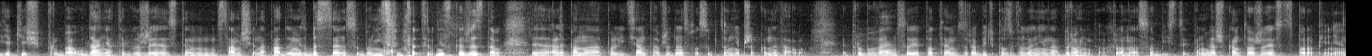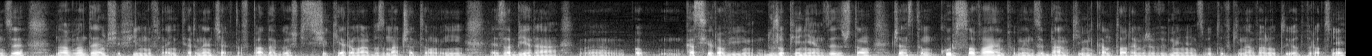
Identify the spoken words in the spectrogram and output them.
jakieś próba udania tego, że jestem sam się napadłem jest bez sensu, bo nic mi na tym nie skorzystał. E, ale pana policjanta w żaden sposób to nie przekonywało. Próbowałem sobie potem zrobić pozwolenie na broń do ochrony osobistej, ponieważ w kantorze jest sporo pieniędzy. No, oglądałem się filmów na internecie, jak to wpada gość z siekierą albo z maczetą i zabiera e, kasjerowi dużo pieniędzy. Zresztą często kursowałem pomiędzy bankiem i kantorem, żeby wymieniać złotówki na waluty i odwrotnie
